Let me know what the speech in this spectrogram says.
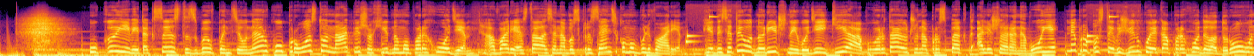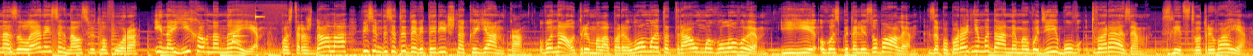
У Києві таксист збив пенсіонерку просто на пішохідному переході. Аварія сталася на Воскресенському бульварі. 51-річний водій Кіа, повертаючи на проспект Алішера Навої, не пропустив жінку, яка переходила дорогу на зелений сигнал світлофора, і наїхав на неї. Постраждала 89-річна киянка. Вона отримала переломи та травми голови. Її госпіталізували. За попередніми даними, водій був тверезим. Слідство триває.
